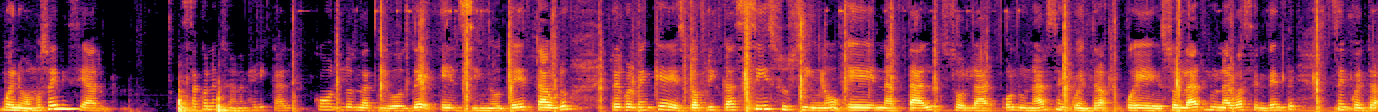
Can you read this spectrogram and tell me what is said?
Bueno, vamos a iniciar esta conexión angelical con los nativos del el signo de Tauro. Recuerden que esto aplica si su signo eh, natal, solar o lunar se encuentra, eh, solar, lunar o ascendente, se encuentra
